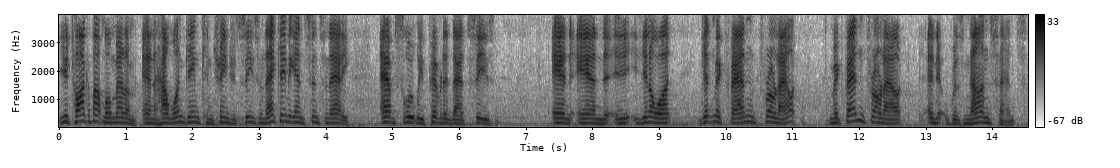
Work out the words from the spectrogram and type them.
you talk about momentum and how one game can change a season. That game against Cincinnati absolutely pivoted that season. And and you know what? Getting McFadden thrown out, McFadden thrown out, and it was nonsense.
